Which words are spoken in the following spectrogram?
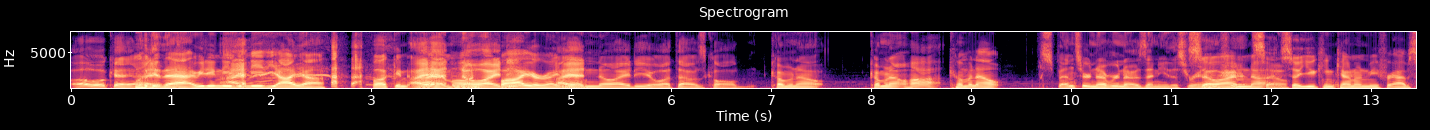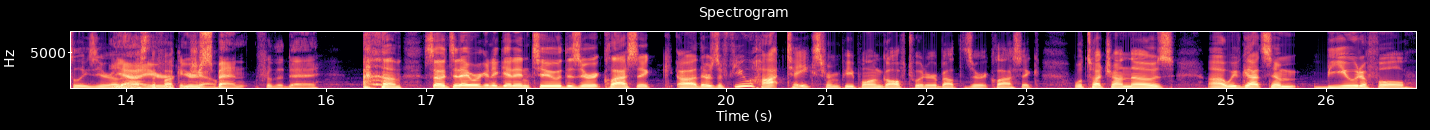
Oh, okay. Look I- at that. We didn't even I- need Yaya. Fucking, I, I had am no on idea. fire right I now. had no idea what that was called. Coming out, coming out hot. Coming out Spencer never knows any of this random so I'm shit, not. So, So. you can count on me for absolutely zero the yeah, rest you're, the fucking you're show. spent for the day. Um, so today we're gonna get into the Zurich Classic. Uh, there's a few hot takes from people on golf Twitter about the Zurich Classic. We'll touch on those. Uh, we've got some beautiful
